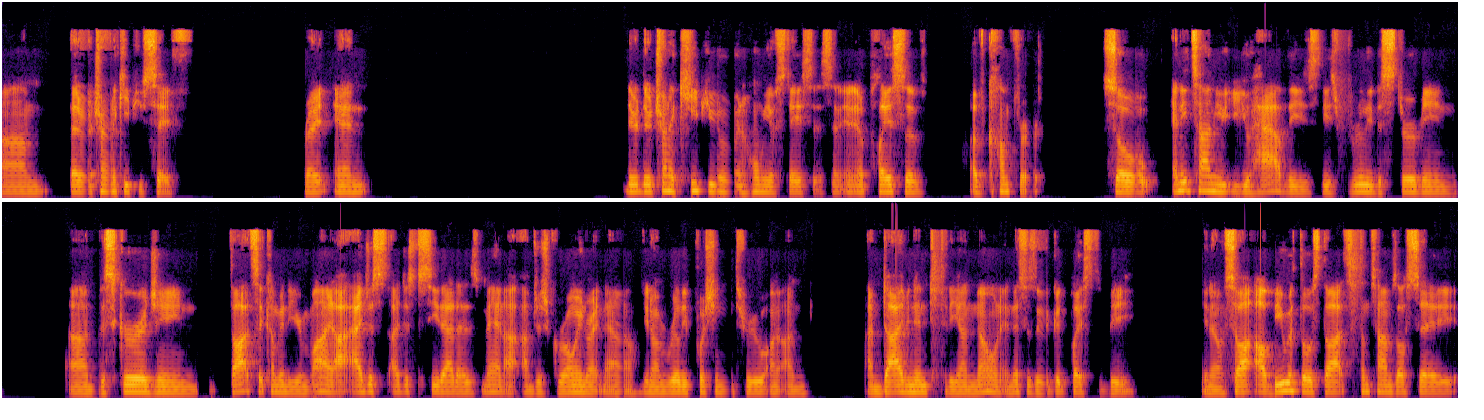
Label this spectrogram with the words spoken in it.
um, that are trying to keep you safe. Right. And they're they're trying to keep you in homeostasis in, in a place of of comfort. So anytime you you have these these really disturbing, uh, discouraging thoughts that come into your mind, I, I, just I just see that as man, I, am just growing right now. You know, I'm really pushing through. I'm, I'm I'm diving into the unknown, and this is a good place to be. You know, so I'll be with those thoughts. Sometimes I'll say,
